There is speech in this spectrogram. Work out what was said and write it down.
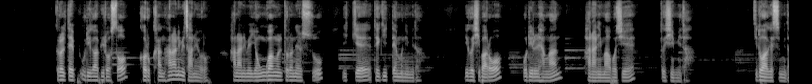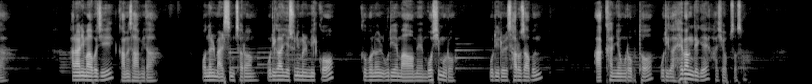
그럴 때 우리가 비로소 거룩한 하나님의 자녀로 하나님의 영광을 드러낼 수 있게 되기 때문입니다. 이것이 바로 우리를 향한 하나님 아버지의 뜻입니다. 기도하겠습니다. 하나님 아버지, 감사합니다. 오늘 말씀처럼 우리가 예수님을 믿고 그분을 우리의 마음에 모심으로 우리를 사로잡은 악한 영으로부터 우리가 해방되게 하시옵소서.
